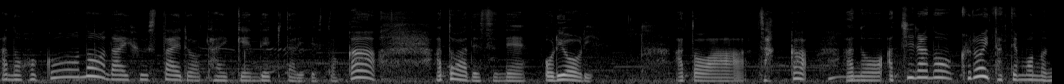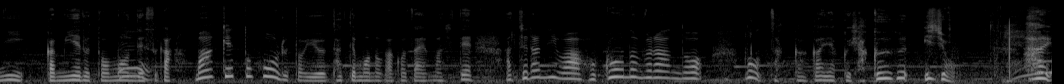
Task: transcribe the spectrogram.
あの北欧のライフスタイルを体験できたりですとかあとはですねお料理あとは雑貨、うん、あのあちらの黒い建物にが見えると思うんですが、えー、マーケットホールという建物がございましてあちらには北欧のブランドの雑貨が約100以上、えー、はい。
